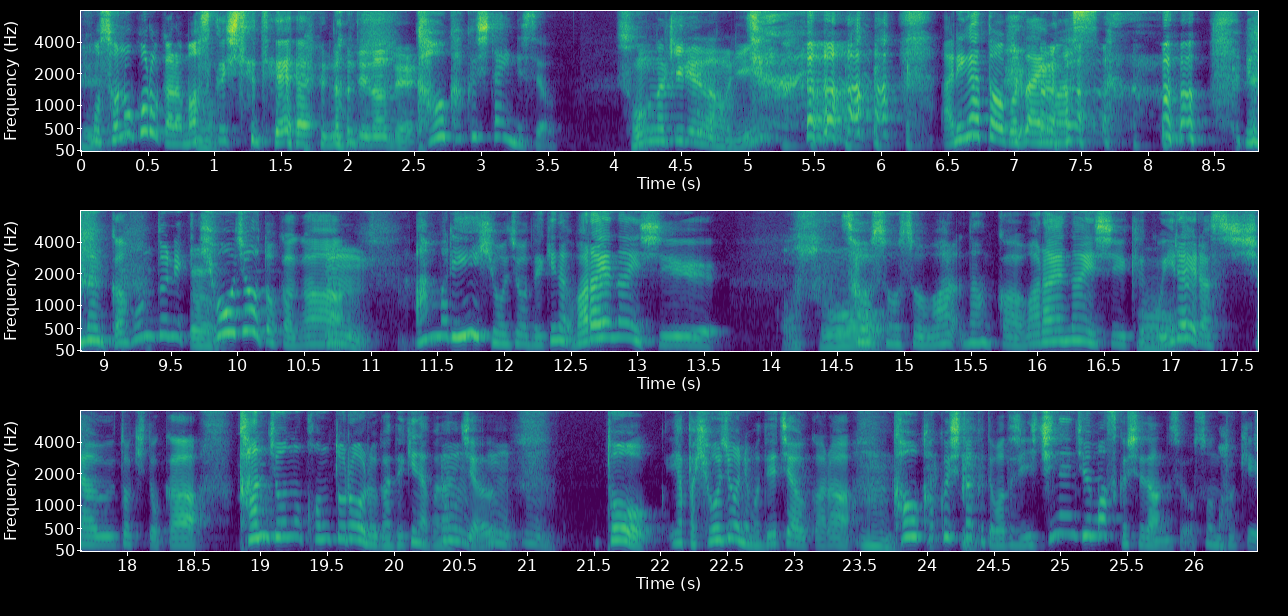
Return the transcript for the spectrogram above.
え。もうその頃からマスクしてて、なんでなんで？顔隠したいんですよそんな綺麗なのに？ありがとうございます。いやなんか本当にうん。表情とかうがん。あんまりいい表情できない笑えないし。あ、そう。そうそうそう。わなんか笑えないし結うん。構イライラしちゃう時とか感情のコントロールができなくなっちゃんうんとやっぱ表情にも出ちゃうからうん。うん顔隠したくて私一年中マスクしてたんですよその時。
